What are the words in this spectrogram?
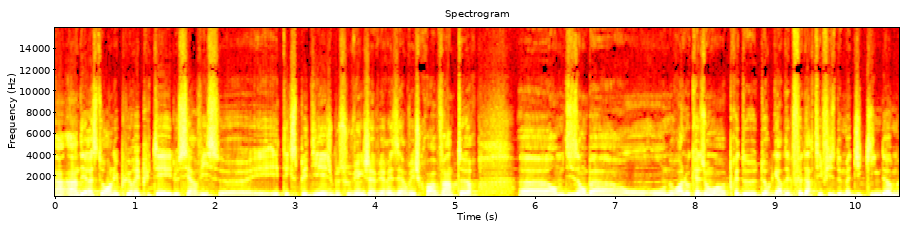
un, des restaurants les plus réputés et le service euh, est, expédié. Je me souviens que j'avais réservé, je crois, à 20 heures euh, en me disant, bah, on, aura l'occasion après de, de regarder le feu d'artifice de Magic Kingdom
